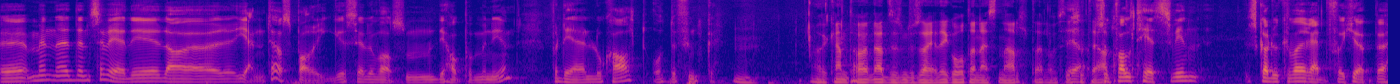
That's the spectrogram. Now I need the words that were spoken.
Eh, men eh, den serverer de da gjerne til asparges eller hva som de har på menyen. For det er lokalt, og det funker. Og det kan ta, det er som du sier, det går til nesten alt. Eller Ja, så alt. kvalitetsvin skal du ikke være redd for å kjøpe.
